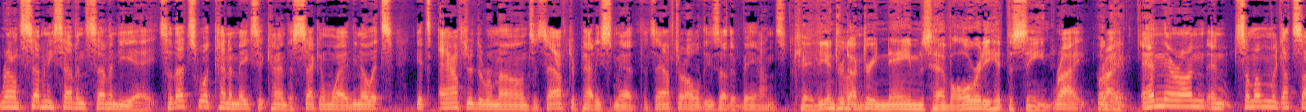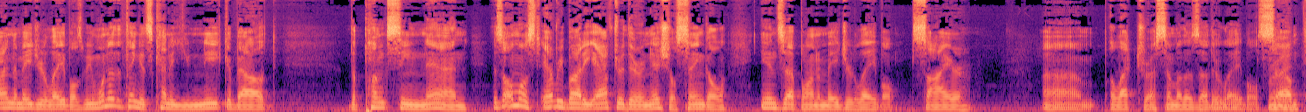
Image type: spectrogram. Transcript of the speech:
around 77, 78. So that's what kind of makes it kind of the second wave. You know, it's it's after the Ramones, it's after Patti Smith, it's after all of these other bands. Okay, the introductory um, names have already hit the scene. Right, Okay. right. And they're on, and some of them got signed to major labels. I mean, one of the things that's kind of unique about the punk scene then is almost everybody after their initial single ends up on a major label. Sire, um, Elektra, some of those other labels. So, Right.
